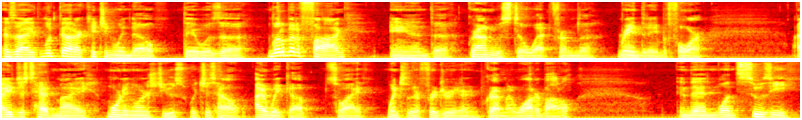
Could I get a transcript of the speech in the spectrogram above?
As I looked out our kitchen window, there was a little bit of fog, and the ground was still wet from the rain the day before. I just had my morning orange juice, which is how I wake up, so I went to the refrigerator and grabbed my water bottle. And then once Susie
